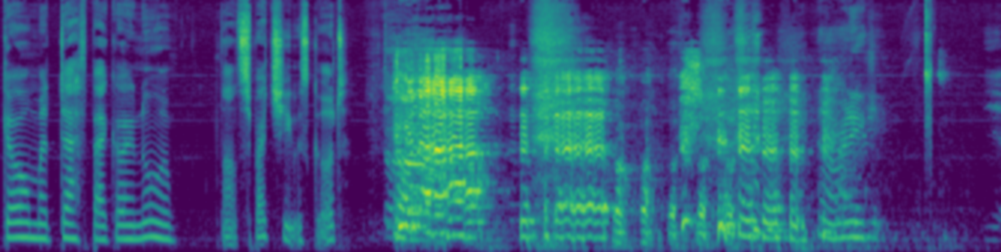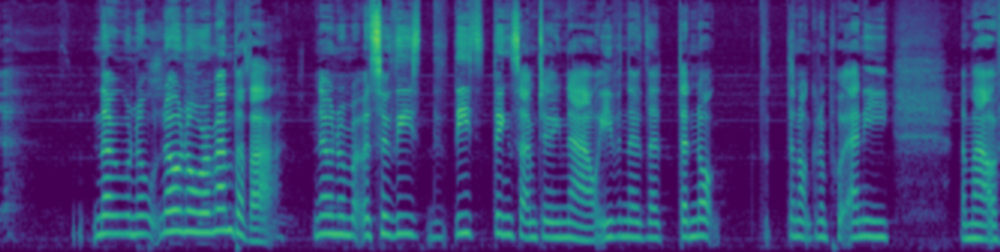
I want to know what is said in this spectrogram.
go on my deathbed going, "Oh, that spreadsheet was good." No, no, no, no. Remember that. No, no. So these these things I'm doing now, even though they're they're not they're not going to put any amount of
